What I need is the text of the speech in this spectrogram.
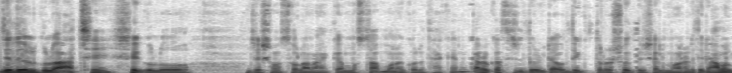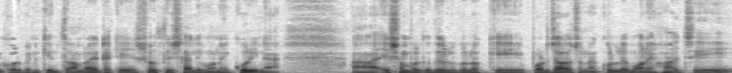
যে দলিলগুলো আছে সেগুলো যে সমস্ত ওলামাকে মোস্তাব মনে করে থাকেন কারোর কাছে যে দলটা অধিকতর শক্তিশালী মনে হয় তিনি আমল করবেন। কিন্তু আমরা এটাকে শক্তিশালী মনে করি না। আহ, এই সম্পর্কে দলিলগুলোকে পর্যালোচনা করলে মনে হয় যে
